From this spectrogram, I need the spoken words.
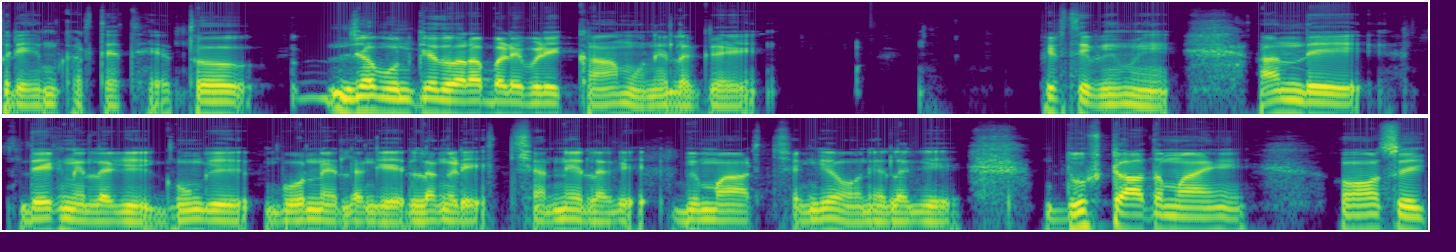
प्रेम करते थे। तो जब उनके द्वारा बड़े बड़े काम होने लग गए पृथ्वी में अंधे देखने लगे, गूँगे बोलने लगे, लंगड़े चलने लगे, बीमार चंगे होने लगे। दुष्ट आत्माएँ, वहाँ से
